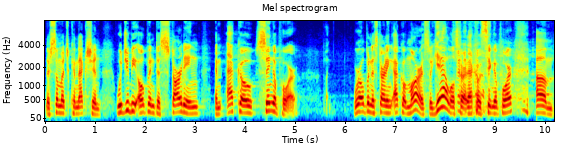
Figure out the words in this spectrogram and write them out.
There's so much connection. Would you be open to starting an Echo Singapore? we're open to starting Echo Mars. So, yeah, we'll start Echo Singapore. Um,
